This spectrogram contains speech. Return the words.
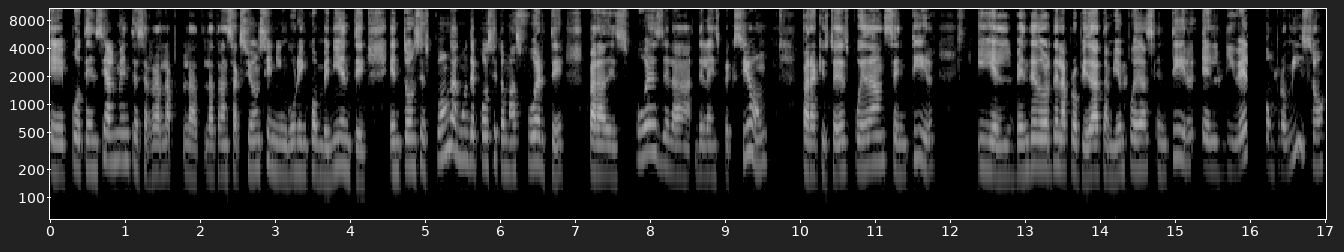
eh, potencialmente cerrar la, transacción sin ningún inconveniente. Entonces, pongan un depósito más fuerte para después de la, de la inspección, para que ustedes puedan sentir y el vendedor de la propiedad también pueda sentir el nivel de compromiso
